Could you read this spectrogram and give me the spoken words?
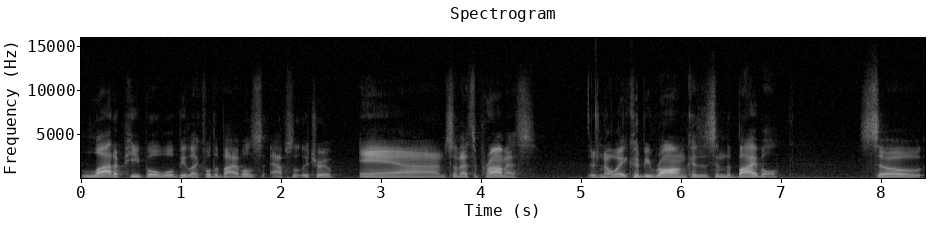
lot of people will be like, "Well, the Bible's absolutely true, and so that's a promise. There's no way it could be wrong because it's in the Bible." So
